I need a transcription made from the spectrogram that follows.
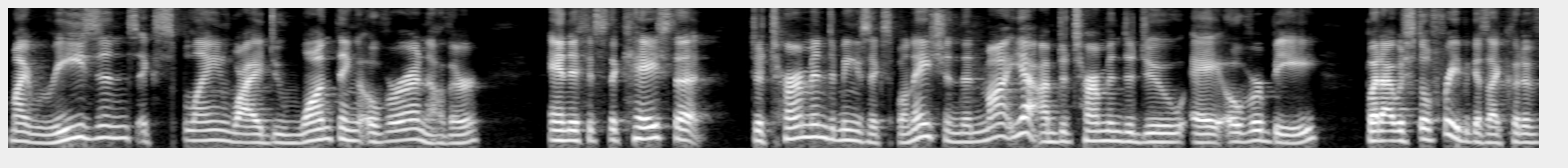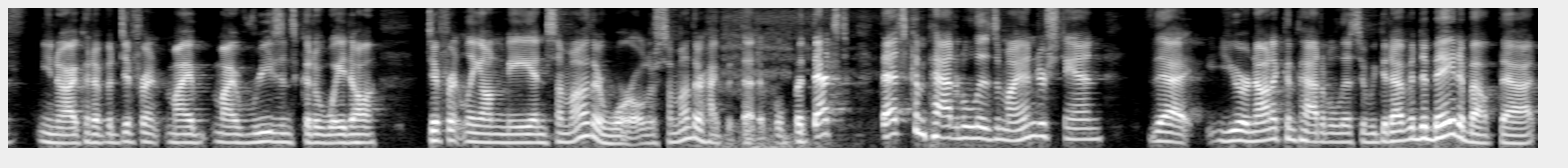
my reasons explain why I do one thing over another, and if it's the case that determined means explanation, then my yeah, I'm determined to do A over B, but I was still free because I could have, you know, I could have a different my my reasons could have weighed on differently on me in some other world or some other hypothetical. But that's that's compatibilism. I understand that you're not a compatibilist, and we could have a debate about that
